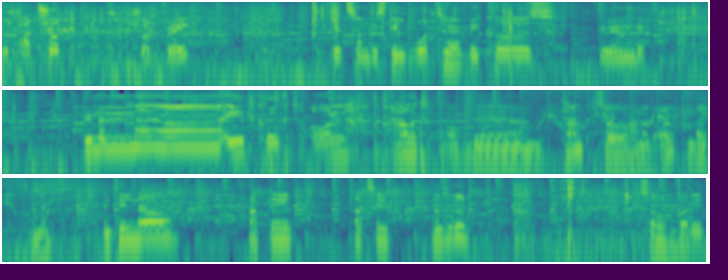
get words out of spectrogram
the pot shop, short break, get some distilled water because you remember, remember it cooked all out of the tank, so not all, but you know. Until now, update, that's it, looks good. So got it,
